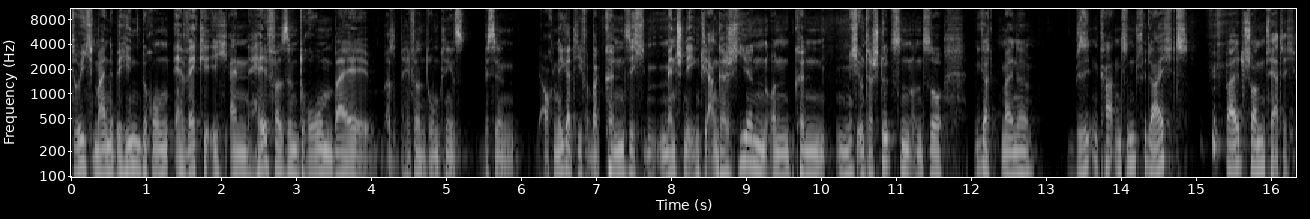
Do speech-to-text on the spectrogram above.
durch meine Behinderung erwecke ich ein Helfersyndrom bei, also Helfersyndrom klingt jetzt ein bisschen auch negativ, aber können sich Menschen irgendwie engagieren und können mich unterstützen und so. Wie gesagt, meine Visitenkarten sind vielleicht bald schon fertig.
